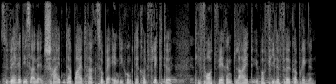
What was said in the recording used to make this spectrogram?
so wäre dies ein entscheidender Beitrag zur Beendigung der Konflikte, die fortwährend Leid über viele Völker bringen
